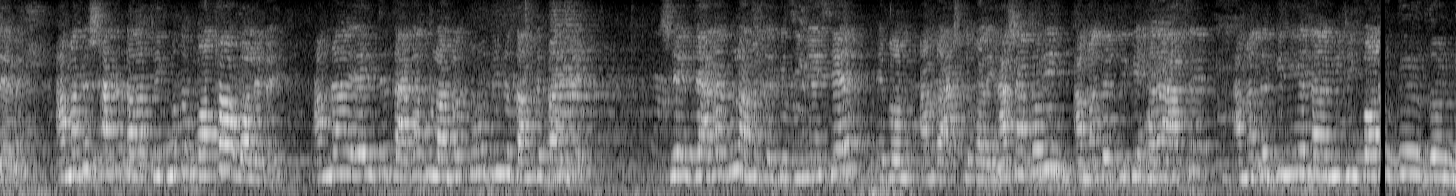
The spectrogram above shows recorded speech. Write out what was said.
দেয় নাই। আমাদের সাথে তারা ঠিক মতন কথাও বলে নাই। আমরা এই যে জায়গাগুলো আমরা কোনোদিনও জানতে পারি নাই। সেই জায়গাগুলো আমাদেরকে চিনাইছে এবং আমরা আসতে পারি। আশা করি আমাদের দিকে হেরা আছে। আমাদেরকে নিয়ে তারা মিটিং করে। নদীর জন্য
